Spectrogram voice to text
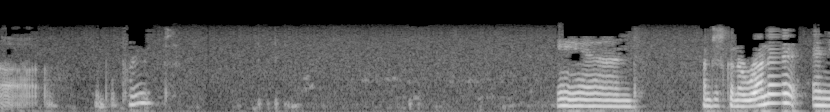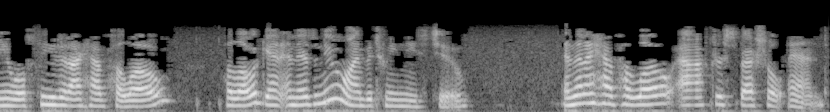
uh, simple print, and I'm just going to run it, and you will see that I have hello, hello again, and there's a new line between these two. And then I have hello after special end.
